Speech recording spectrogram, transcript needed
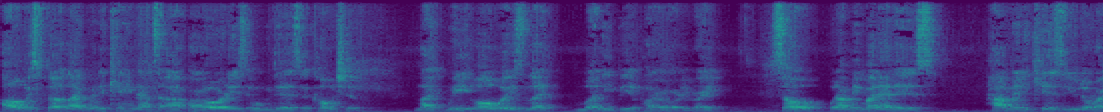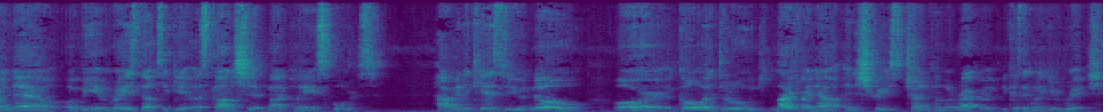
I always felt like when it came down to our priorities and what we did as a culture, like we always let money be a priority, right? So what I mean by that is, how many kids do you know right now are being raised up to get a scholarship by playing sports? How many kids do you know or going through life right now in the streets trying to become a rapper because they want to get rich.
